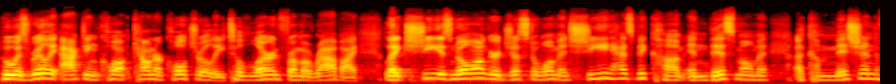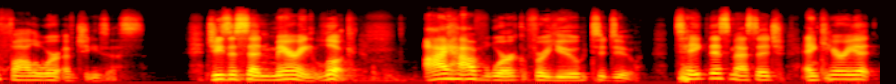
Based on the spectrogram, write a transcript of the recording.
who was really acting counterculturally to learn from a rabbi. Like she is no longer just a woman, she has become, in this moment, a commissioned follower of Jesus. Jesus said, Mary, look, I have work for you to do. Take this message and carry it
